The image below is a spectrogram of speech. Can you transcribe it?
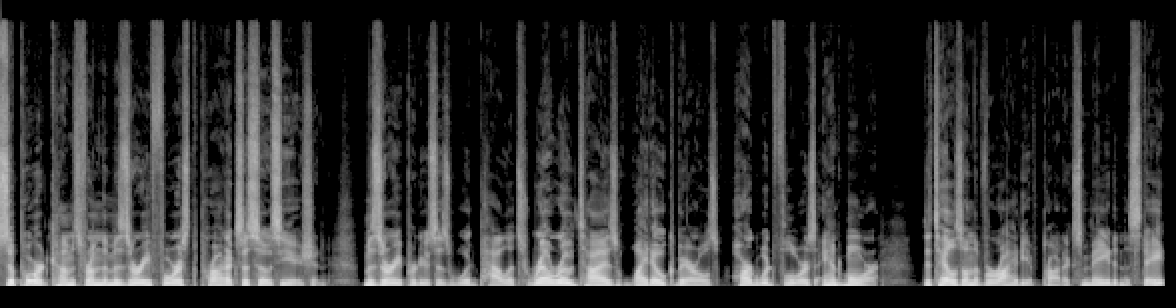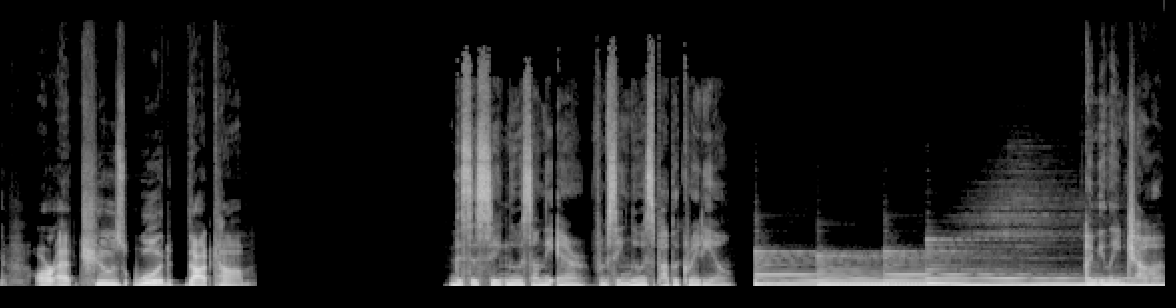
Support comes from the Missouri Forest Products Association. Missouri produces wood pallets, railroad ties, white oak barrels, hardwood floors, and more. Details on the variety of products made in the state are at choosewood.com. This is St. Louis on the Air from St. Louis Public Radio. I'm Elaine Cha.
